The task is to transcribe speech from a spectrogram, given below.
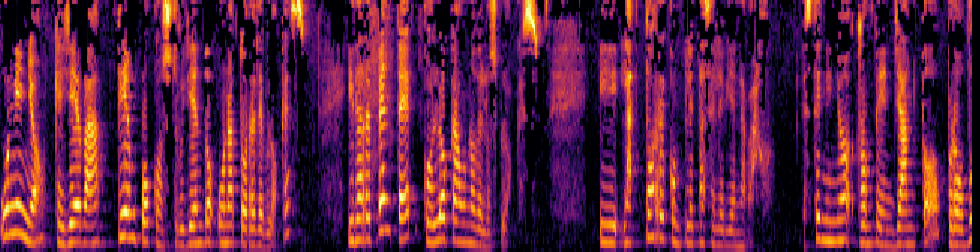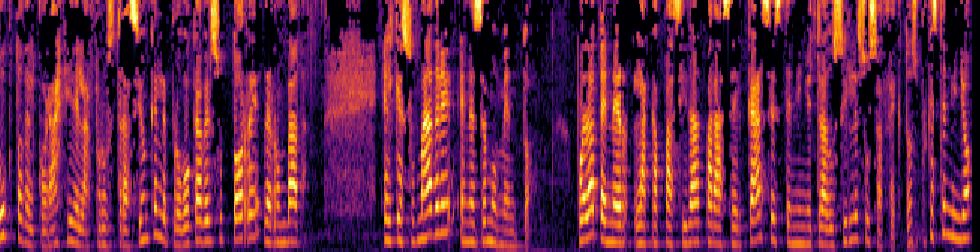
Un niño que lleva tiempo construyendo una torre de bloques y de repente coloca uno de los bloques y la torre completa se le viene abajo. Este niño rompe en llanto, producto del coraje y de la frustración que le provoca ver su torre derrumbada. El que su madre en ese momento pueda tener la capacidad para acercarse a este niño y traducirle sus afectos, porque este niño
